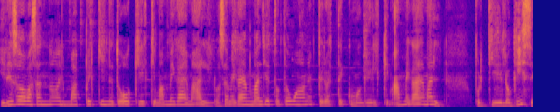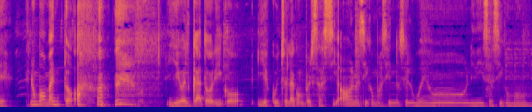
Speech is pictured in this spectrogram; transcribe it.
Y en eso va pasando el más perkin de todos, que es el que más me cae mal. O sea, me caen mal ya estos dos hueones, pero este es como que el que más me cae mal. Porque lo quise en un momento. Y llegó el católico y escuchó la conversación, así como haciéndose el weón, y dice así como,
